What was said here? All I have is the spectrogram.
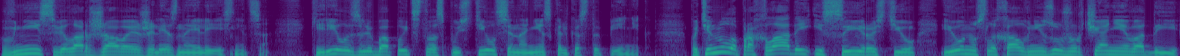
Вниз вела ржавая железная лестница. Кирилл из любопытства спустился на несколько ступенек. Потянуло прохладой и сыростью, и он услыхал внизу журчание воды,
